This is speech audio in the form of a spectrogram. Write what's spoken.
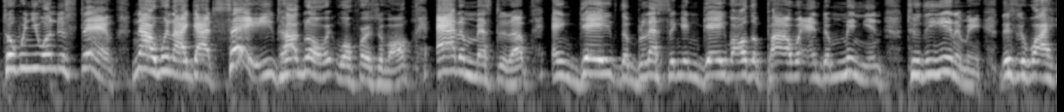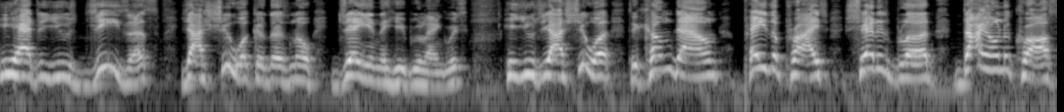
So, when you understand, now when I got saved, how glory, well, first of all, Adam messed it up and gave the blessing and gave all the power and dominion to the enemy. This is why He had to use Jesus, Yeshua, because there's no J in the Hebrew language he used Yeshua to come down, pay the price, shed his blood, die on the cross,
